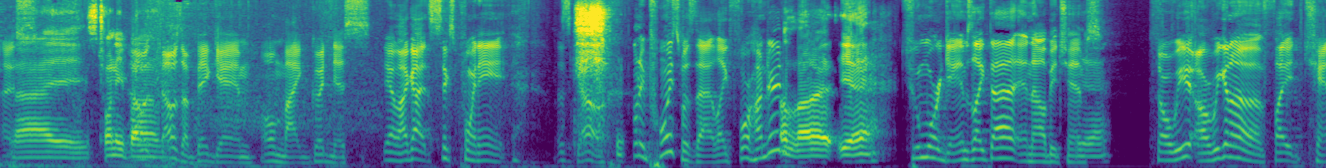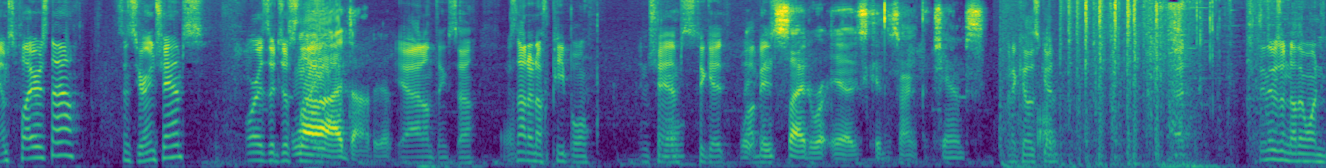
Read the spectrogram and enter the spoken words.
Nice. Nice. 20 That was, that was a big game. Oh my goodness. Damn, I got 6.8. Let's go. How many points was that? Like 400? a lot. Yeah. Two more games like that, and I'll be champs. Yeah. So are we are we gonna fight champs players now? Since you're in champs, or is it just No, like? I doubt it. Yeah, I don't think so. There's not enough people in champs to get Like, lobbies. inside, yeah, these kids aren't the champs. I'm gonna kill this kid. I think there's another one.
